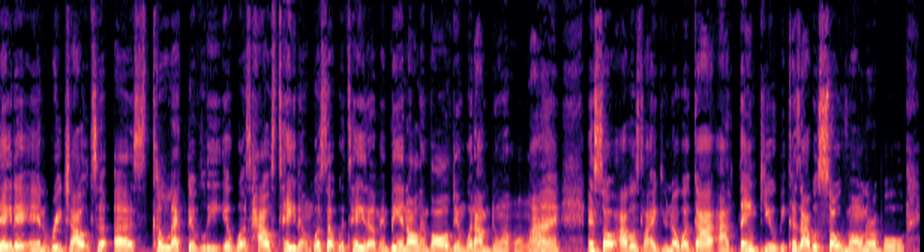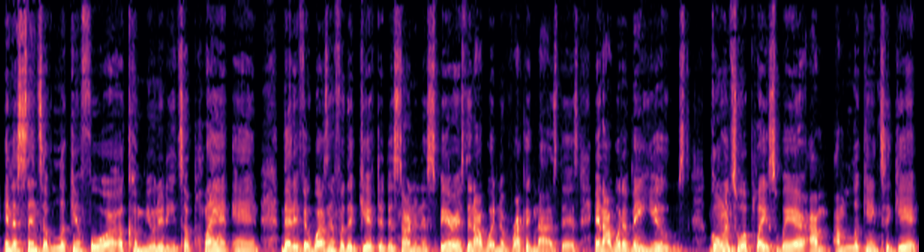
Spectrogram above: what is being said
They didn't reach out to us collectively. It was House Tatum, what's up with Tatum, and being all involved in what I'm doing online. And so I was like, you know what, God, I thank you because I was so vulnerable in a sense of looking for a community to plant in that if it wasn't for the gift of discerning the spirits, then I wouldn't have recognized this and I would have been used. Going to a place where I'm I'm looking to get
